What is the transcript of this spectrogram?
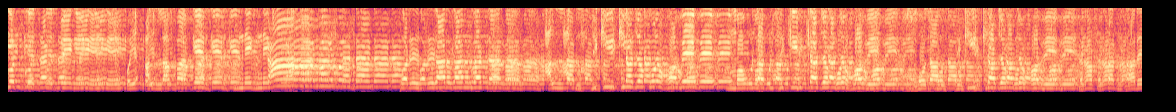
করতে থাকবে, ওই আল্লাহ পাকের নেককার বান্দাটা, পরিষ্কার বান্দাটা আল্লাহর জিকিরটা যখন হবে মাওলার জিকিরটা যখন হবে, খোদার জিকিরটা যখন হবে, রাস্তার ধারে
